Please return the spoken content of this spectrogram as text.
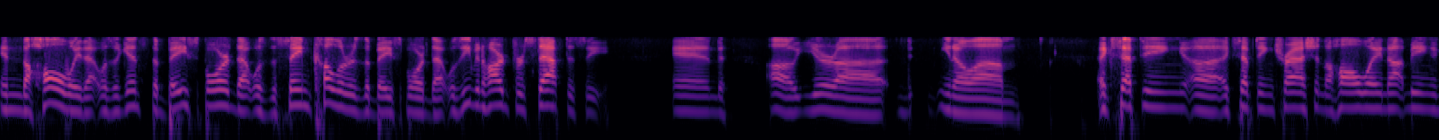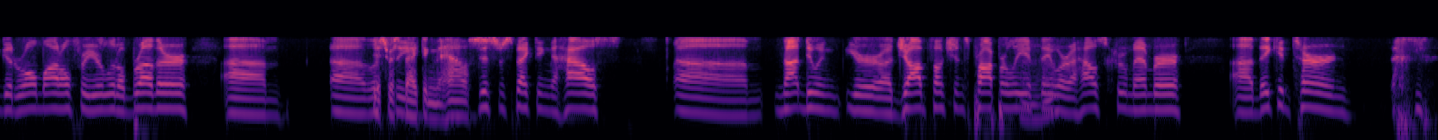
in the hallway that was against the baseboard that was the same color as the baseboard that was even hard for staff to see. And uh you're uh you know um accepting uh accepting trash in the hallway, not being a good role model for your little brother, um uh let's see Disrespecting the house. disrespecting the house, um, not doing your uh, job functions properly if they Mhm. were a house crew member, uh, they could turn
